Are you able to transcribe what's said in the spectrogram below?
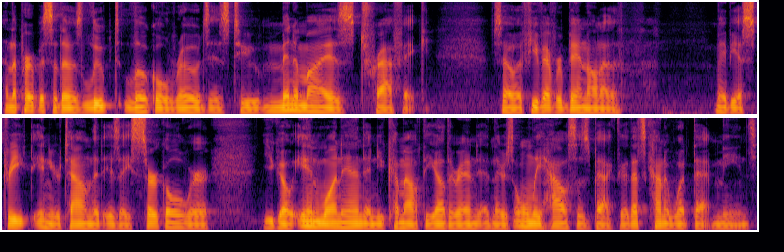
And the purpose of those looped local roads is to minimize traffic. So if you've ever been on a maybe a street in your town that is a circle where you go in one end and you come out the other end and there's only houses back there, that's kind of what that means.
